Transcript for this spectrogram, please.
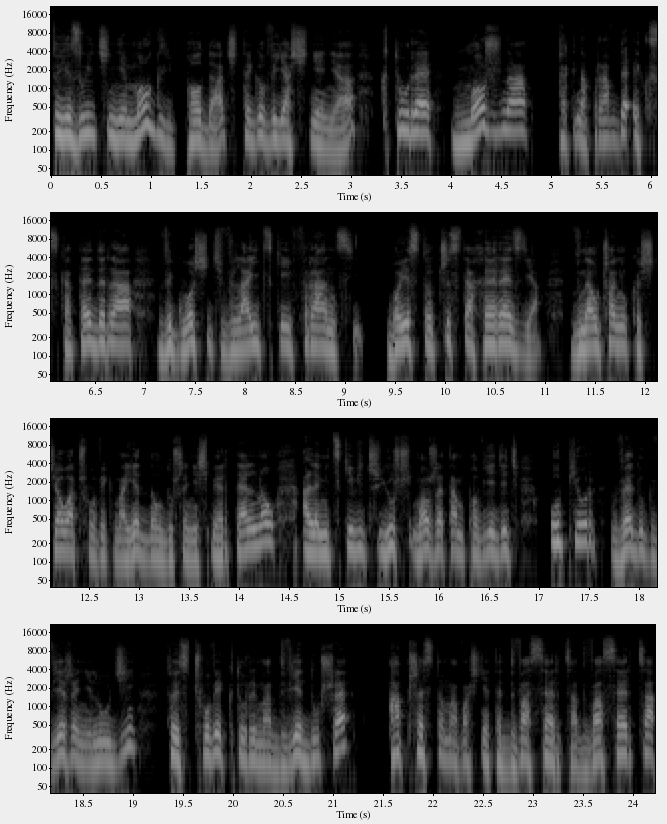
to jezuici nie mogli podać tego wyjaśnienia, które można tak naprawdę ex katedra wygłosić w laickiej Francji bo jest to czysta herezja. W nauczaniu Kościoła człowiek ma jedną duszę nieśmiertelną, ale Mickiewicz już może tam powiedzieć, upiór według wierzeń ludzi to jest człowiek, który ma dwie dusze, a przez to ma właśnie te dwa serca, dwa serca,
